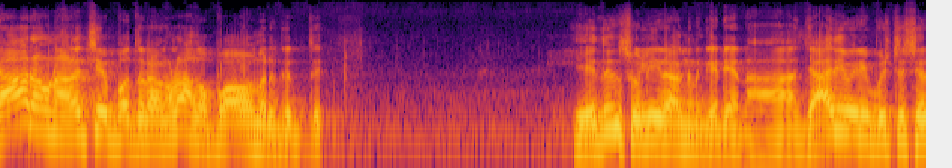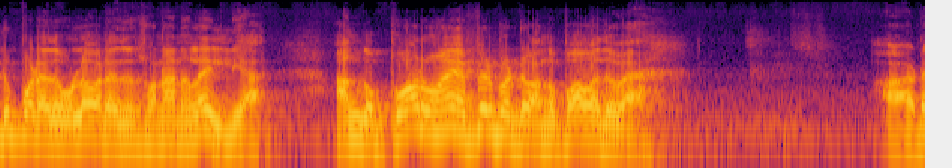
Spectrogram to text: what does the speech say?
யார் அவனை அலட்சியப்படுத்துகிறாங்களோ அங்கே போகாமல் இருக்குது எதுக்கு சொல்லிடுறாங்கன்னு கேட்டேன்னா ஜாதி வரி பிடிச்சிட்டு செருப்படாத உள்ள வராதுன்னு சொன்னானுங்களா இல்லையா? அங்கே போகிறவன் எப்பேற்பட்டவன் அங்கே போவாதவன் அட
